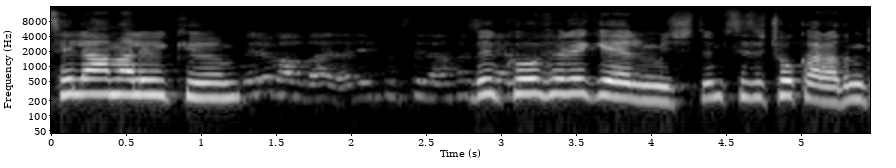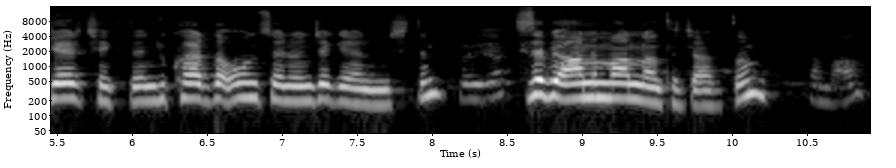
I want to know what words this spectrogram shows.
Selamünaleyküm. Merhaba abla, aleyküm selam. Hoş Ben geldin. kuaföre gelmiştim. Sizi çok aradım gerçekten. Yukarıda 10 sene önce gelmiştim. Buyurun. Size bir anımı anlatacaktım. Tamam.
